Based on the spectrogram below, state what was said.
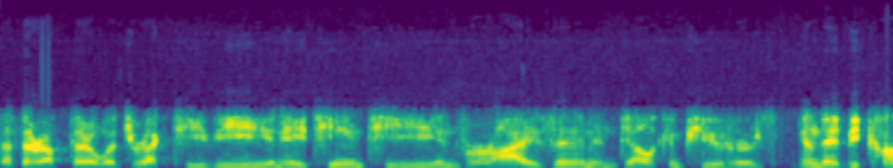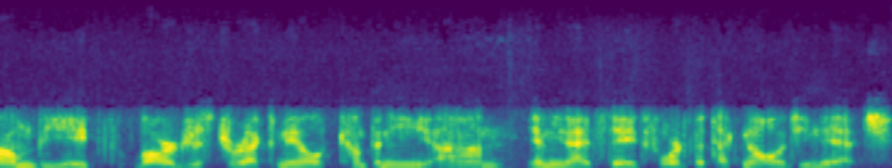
that they're up there with DirecTV and AT&T and Verizon and Dell Computers, and they've become the eighth largest direct mail company um, in the United States for the technology niche.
